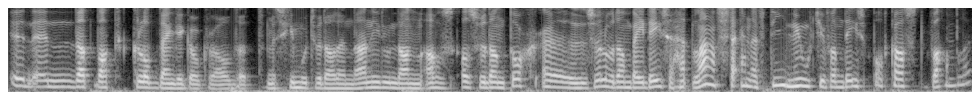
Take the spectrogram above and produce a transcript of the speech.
En, en dat, dat klopt denk ik ook wel. Dat, misschien moeten we dat inderdaad niet doen. Dan, als, als we dan toch, eh, zullen we dan bij deze het laatste NFT-nieuwtje van deze podcast behandelen?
